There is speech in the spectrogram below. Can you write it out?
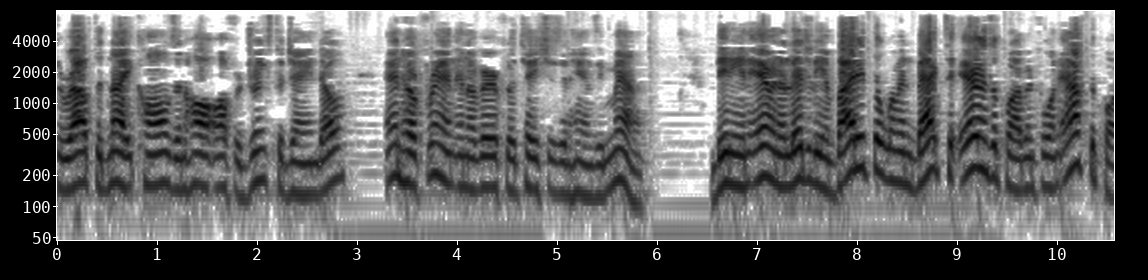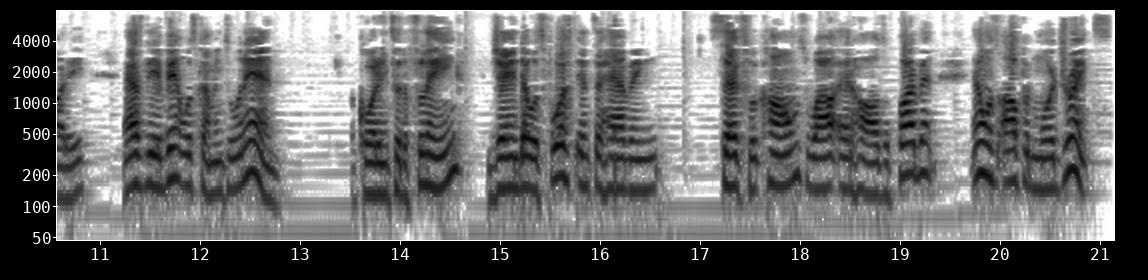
throughout the night, Combs and Hall offered drinks to Jane Doe and her friend in a very flirtatious and handsy manner. Diddy and Aaron allegedly invited the women back to Aaron's apartment for an after party as the event was coming to an end. According to the fling, Jane Doe was forced into having sex with Combs while at Hall's apartment and was offered more drinks.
